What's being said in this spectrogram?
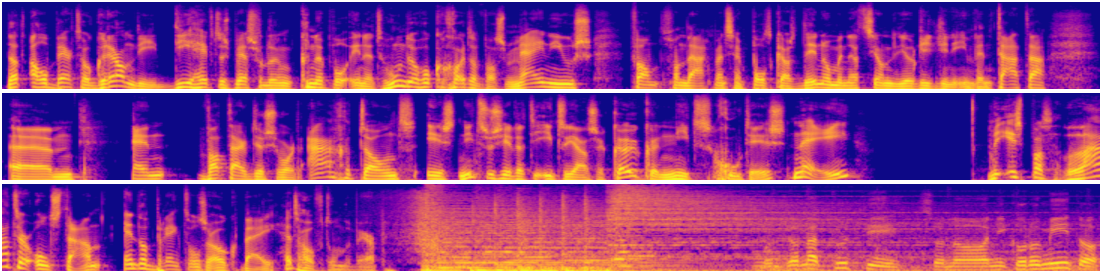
dat Alberto Grandi, die heeft dus best wel een knuppel in het hoenderhok gegooid. Dat was mijn nieuws van vandaag met zijn podcast Denominazione di Origine Inventata. Ehm, en wat daar dus wordt aangetoond, is niet zozeer dat de Italiaanse keuken niet goed is. Nee, die is pas later ontstaan. En dat brengt ons ook bij het hoofdonderwerp. Buongiorno a tutti, sono Nico Romito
